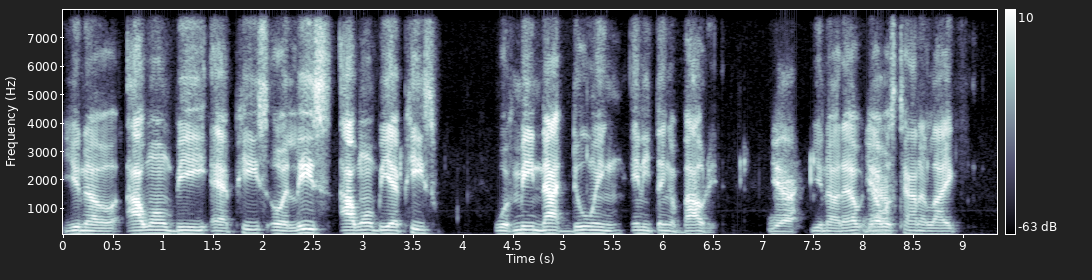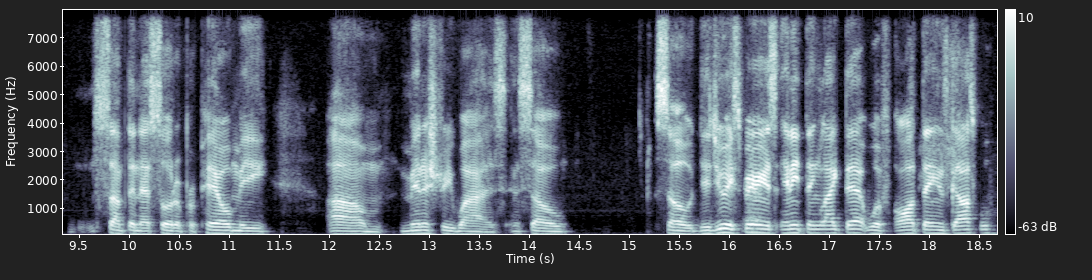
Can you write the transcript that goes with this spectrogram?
you know i won't be at peace or at least i won't be at peace with me not doing anything about it yeah you know that, yeah. that was kind of like something that sort of propelled me um, ministry wise. And so, so did you experience anything like that with all things gospel?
